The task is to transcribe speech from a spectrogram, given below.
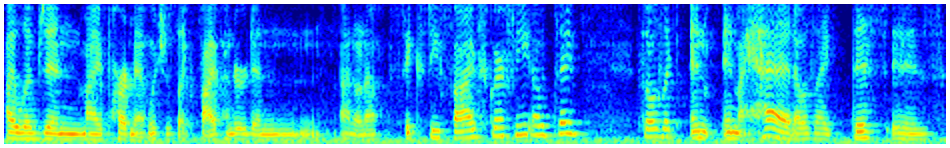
I lived in my apartment, which was like 500 and I don't know, 65 square feet, I would say. So I was like, in in my head, I was like, this is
